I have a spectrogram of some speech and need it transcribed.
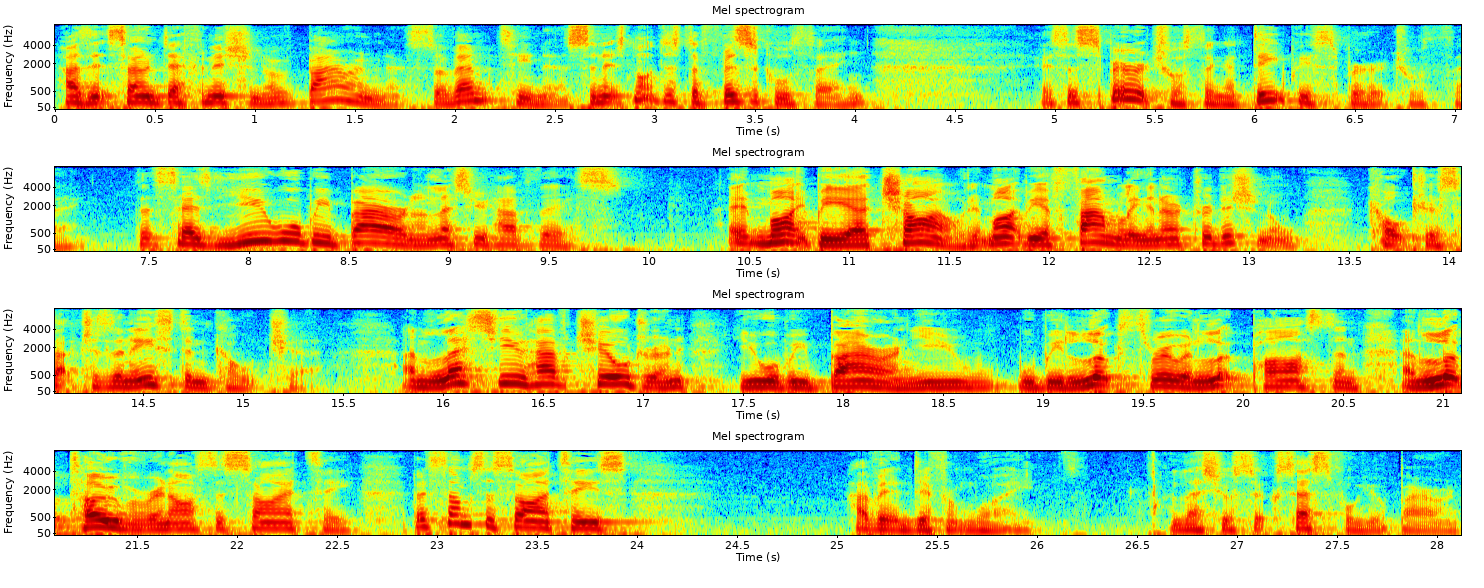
has its own definition of barrenness, of emptiness. And it's not just a physical thing, it's a spiritual thing, a deeply spiritual thing that says you will be barren unless you have this. It might be a child, it might be a family in a traditional culture, such as an Eastern culture. Unless you have children, you will be barren. You will be looked through and looked past and, and looked over in our society. But some societies have it in different ways. Unless you're successful, you're barren.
